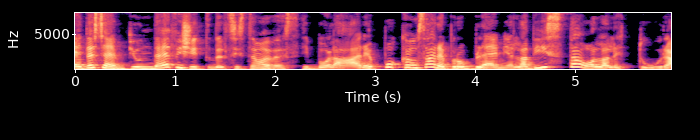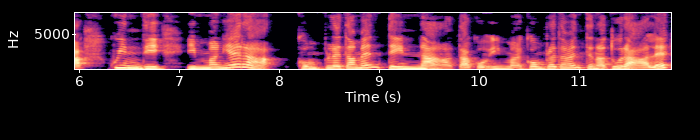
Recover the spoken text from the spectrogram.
Ad esempio, un deficit del sistema vestibolare può causare problemi alla vista o alla lettura, quindi in maniera completamente innata, completamente naturale,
